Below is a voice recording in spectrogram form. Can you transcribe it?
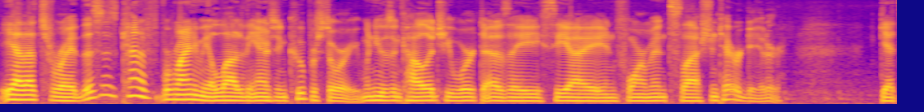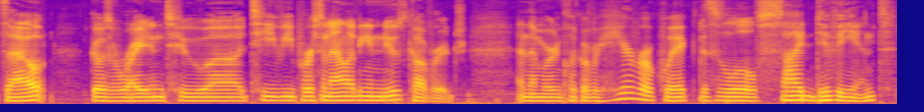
Yeah, that's right. This is kind of reminding me a lot of the Anderson Cooper story. When he was in college, he worked as a CIA informant slash interrogator. Gets out, goes right into uh, TV personality and news coverage. And then we're going to click over here real quick. This is a little side deviant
